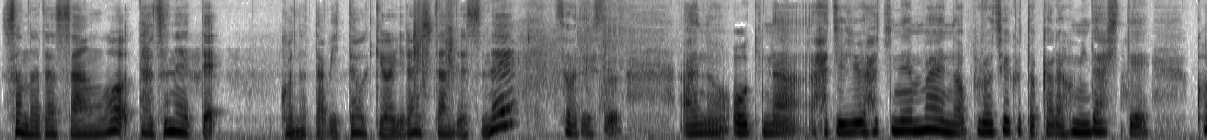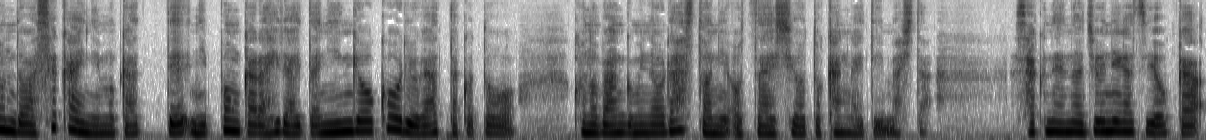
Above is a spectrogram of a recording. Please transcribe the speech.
園田さんを訪ねてこの度東京いらしたんですね。そうですあの大きな88年前のプロジェクトから踏み出して今度は世界に向かって日本から開いた人形交流があったことをこの番組のラストにお伝えしようと考えていました。昨年の12月8日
